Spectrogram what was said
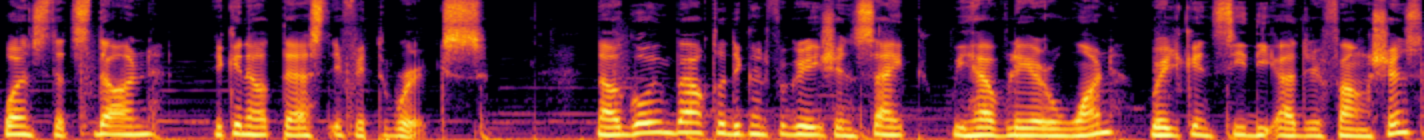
Once that's done, you can now test if it works. Now going back to the configuration site, we have layer 1 where you can see the other functions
